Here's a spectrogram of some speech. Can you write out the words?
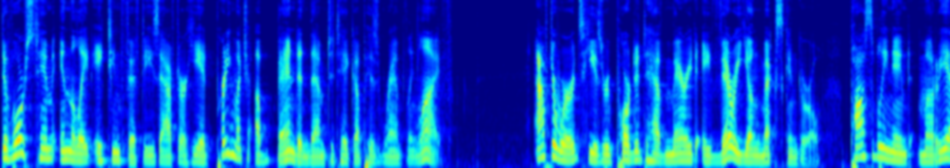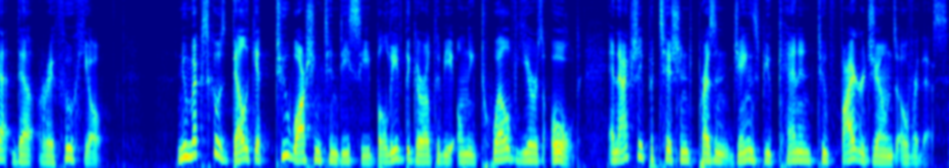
divorced him in the late 1850s after he had pretty much abandoned them to take up his rambling life. Afterwards, he is reported to have married a very young Mexican girl, possibly named Maria del Refugio. New Mexico's delegate to Washington, D.C., believed the girl to be only 12 years old and actually petitioned President James Buchanan to fire Jones over this.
